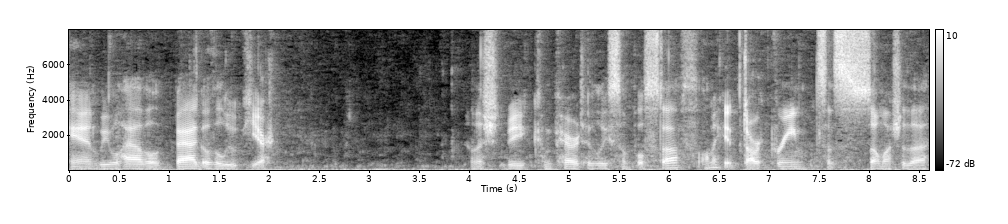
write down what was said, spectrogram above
And we will have a bag of loot here. Now this should be comparatively simple stuff. I'll make it dark green since so much of the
